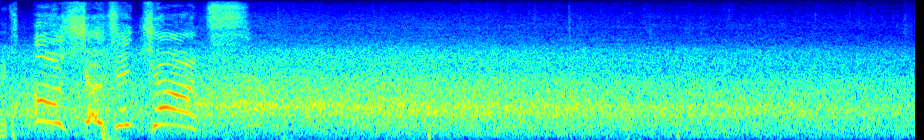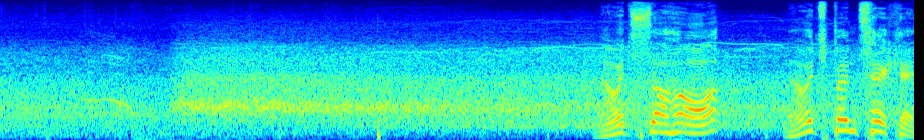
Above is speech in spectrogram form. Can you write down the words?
It's oh shooting chance! Now it's Zaha. Now it's Benteke.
